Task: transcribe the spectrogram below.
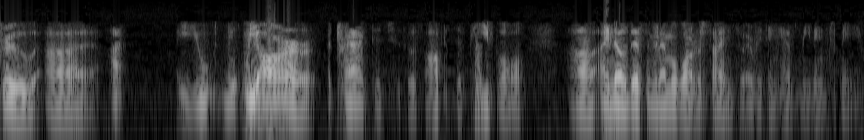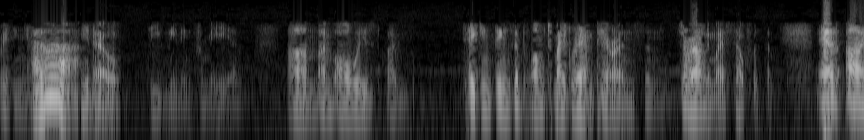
true. Uh, I, you, we are attracted to those opposite people. Uh, I know this. I mean, I'm a water sign, so everything has meaning to me. Everything has, Ah. you know, deep meaning for me. And um, I'm always I'm taking things that belong to my grandparents and surrounding myself with them. And I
